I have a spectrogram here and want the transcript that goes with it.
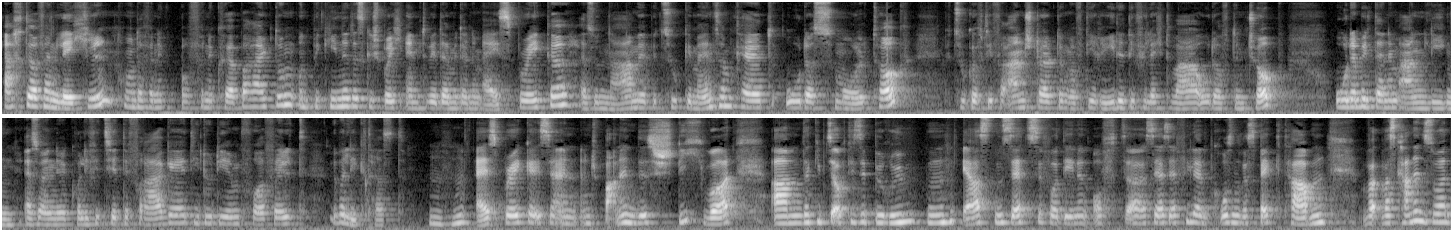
Achte auf ein Lächeln und auf eine offene Körperhaltung und beginne das Gespräch entweder mit einem Icebreaker, also Name, Bezug, Gemeinsamkeit oder Smalltalk, Bezug auf die Veranstaltung, auf die Rede, die vielleicht war oder auf den Job oder mit deinem Anliegen, also eine qualifizierte Frage, die du dir im Vorfeld überlegt hast. Mhm. Icebreaker ist ja ein, ein spannendes Stichwort. Ähm, da gibt es ja auch diese berühmten ersten Sätze, vor denen oft äh, sehr, sehr viele einen großen Respekt haben. Was kann denn so ein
